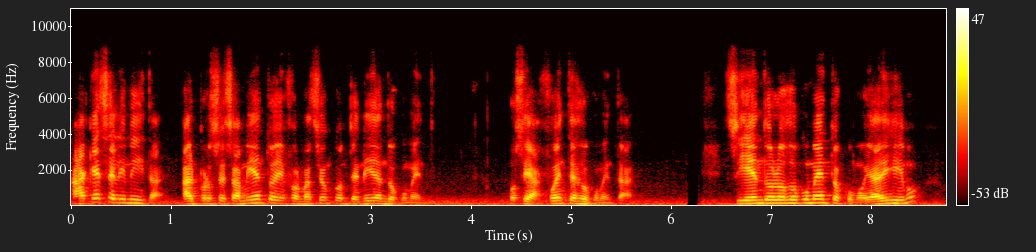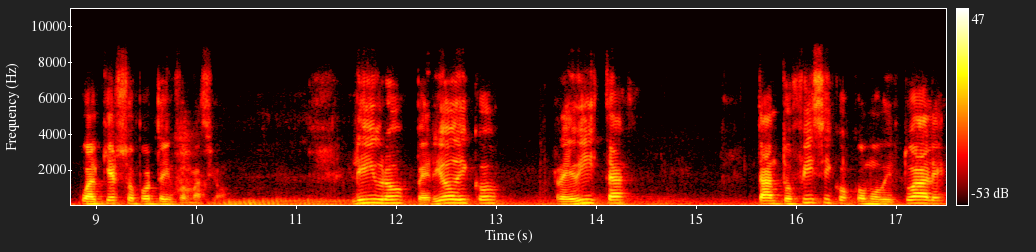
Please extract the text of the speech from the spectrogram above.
¿A qué se limita? Al procesamiento de información contenida en documentos, o sea, fuentes documentales, siendo los documentos, como ya dijimos, cualquier soporte de información. Libros, periódicos, revistas, tanto físicos como virtuales,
